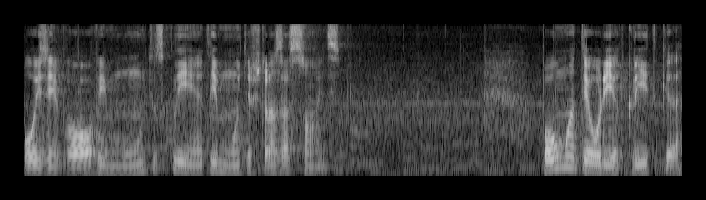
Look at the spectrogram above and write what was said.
pois envolve muitos clientes e muitas transações. Por uma teoria crítica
